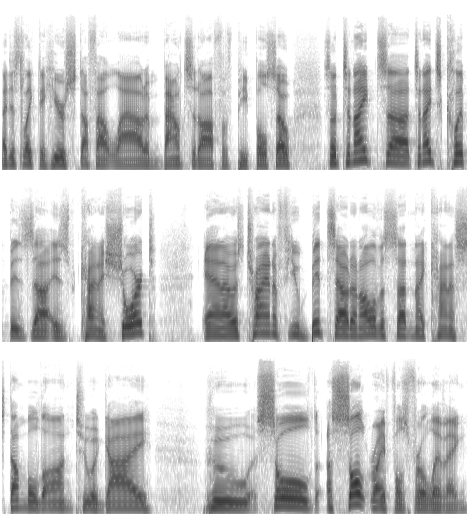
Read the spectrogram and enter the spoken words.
I just like to hear stuff out loud and bounce it off of people. So so tonight's uh, tonight's clip is uh, is kind of short, and I was trying a few bits out, and all of a sudden I kind of stumbled onto a guy who sold assault rifles for a living.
